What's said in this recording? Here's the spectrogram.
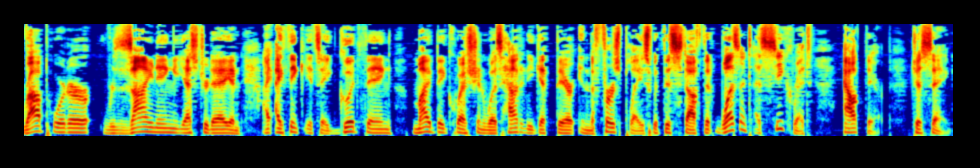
Rob Porter resigning yesterday, and I, I think it's a good thing. My big question was, how did he get there in the first place with this stuff that wasn't a secret? Out there. Just saying.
